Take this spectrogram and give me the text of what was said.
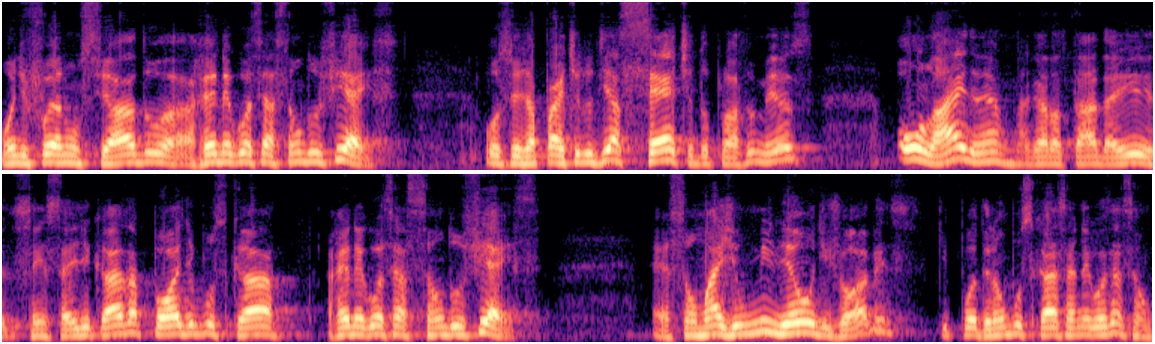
onde foi anunciado a renegociação dos fiéis. Ou seja, a partir do dia 7 do próximo mês, online, né, a garotada aí, sem sair de casa, pode buscar a renegociação dos fiéis. É, são mais de um milhão de jovens que poderão buscar essa negociação,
